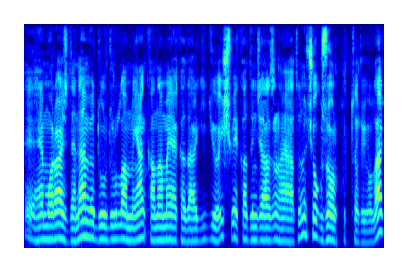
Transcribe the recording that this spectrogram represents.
hemoraj denen ve durdurulamayan kanamaya kadar gidiyor iş ve kadıncağızın hayatını çok zor kurtarıyorlar.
